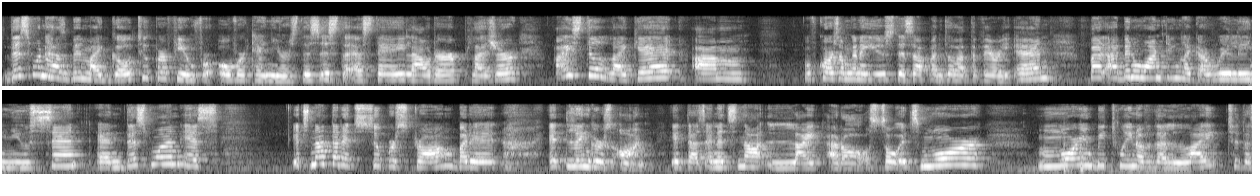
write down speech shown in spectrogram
This one has been my go-to perfume for over 10 years. This is the Estee Lauder Pleasure. I still like it. Um, of course, I'm going to use this up until at the very end. But I've been wanting like a really new scent. And this one is, it's not that it's super strong, but it, it lingers on. It does. And it's not light at all. So it's more more in between of the light to the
